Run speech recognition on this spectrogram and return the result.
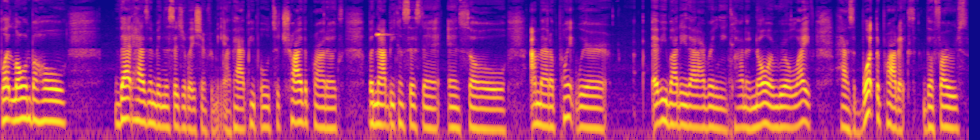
But lo and behold, that hasn't been the situation for me. I've had people to try the products but not be consistent and so I'm at a point where everybody that I really kind of know in real life has bought the products the first,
